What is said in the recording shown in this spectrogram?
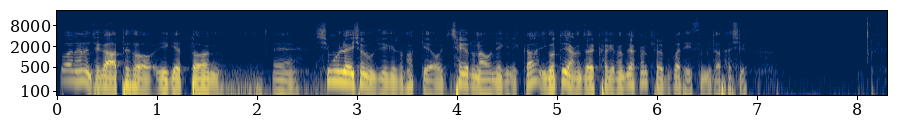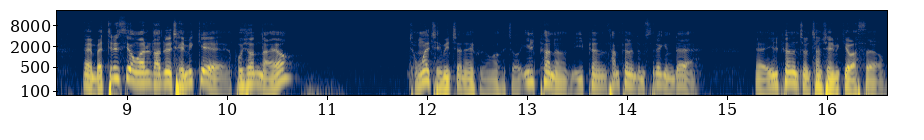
또 하나는 제가 앞에서 얘기했던 예, 시뮬레이션 우주 얘기를 좀 할게요. 책에도 나온 얘기니까 이것도 양자역학이랑도 약간 결부가 돼 있습니다, 사실. 네, 매트릭스 영화를 다들 재밌게 보셨나요? 정말 재밌잖아요, 그 영화. 그죠? 1편은, 2편, 3편은 좀 쓰레기인데, 예, 1편은 좀 참 재밌게 봤어요.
